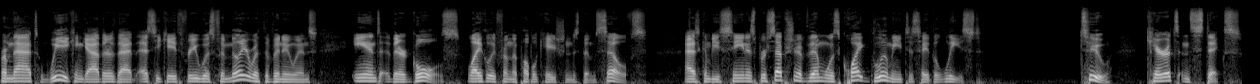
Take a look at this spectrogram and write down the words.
From that, we can gather that SEK3 was familiar with the Vonuans and their goals, likely from the publications themselves. As can be seen, his perception of them was quite gloomy, to say the least. 2. Carrots and Sticks.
